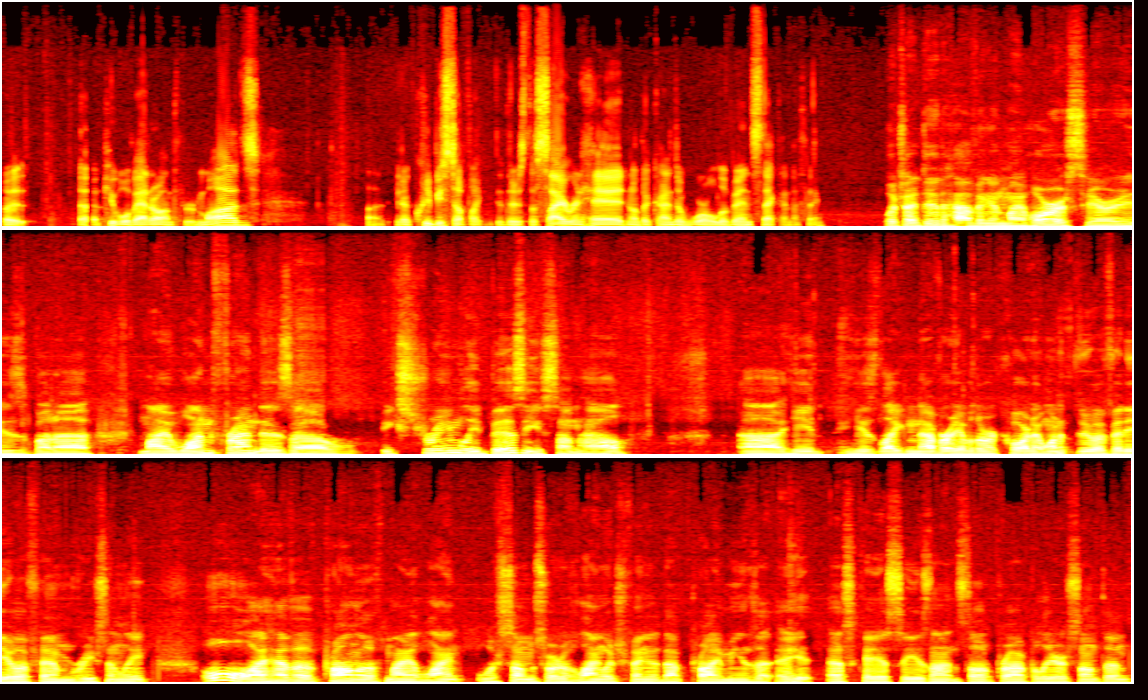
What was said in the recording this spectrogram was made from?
what uh, people have added on through mods. Uh, you know, creepy stuff like there's the Siren Head and other kinds of world events, that kind of thing. which I did having in my horror series, but uh, my one friend is uh extremely busy somehow. Uh, he he's like never able to record. I wanted to do a video of him recently. Oh, I have a problem with my lang with some sort of language thing. That that probably means that a- SKSE is not installed properly or something.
